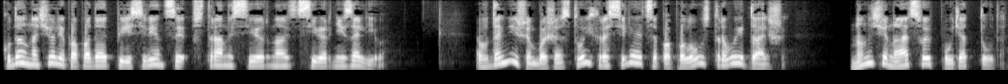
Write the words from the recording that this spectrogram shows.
куда вначале попадают переселенцы в страны северно севернее залива. В дальнейшем большинство их расселяется по полуострову и дальше, но начинают свой путь оттуда.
